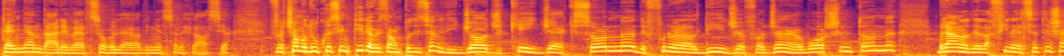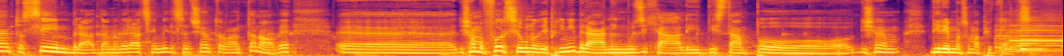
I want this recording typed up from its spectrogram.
tende ad andare verso quella della dimensione classica. Facciamo dunque sentire questa composizione di George K. Jackson, The Funeral Dirge for General Washington, brano della fine del Settecento, sembra da annoverarsi nel 1799, eh, diciamo forse uno dei primi brani musicali di stampo, diciamo, diremmo insomma più classico.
